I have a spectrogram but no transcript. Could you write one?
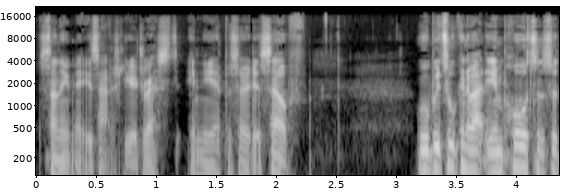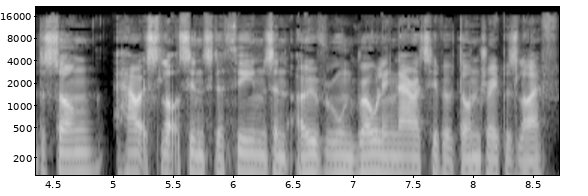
something that is actually addressed in the episode itself. We'll be talking about the importance of the song, how it slots into the themes and overall rolling narrative of Don Draper's life,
